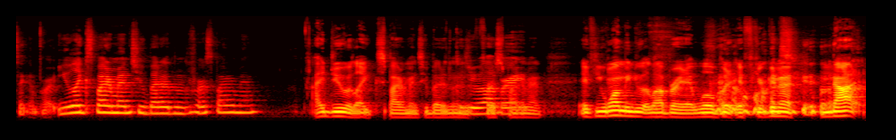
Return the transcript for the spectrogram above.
second part. You like Spider Man 2 better than the first Spider Man? I do like Spider-Man 2 better than Could the first? Spider-Man. If you want me to elaborate, I will. But if you're gonna to. not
